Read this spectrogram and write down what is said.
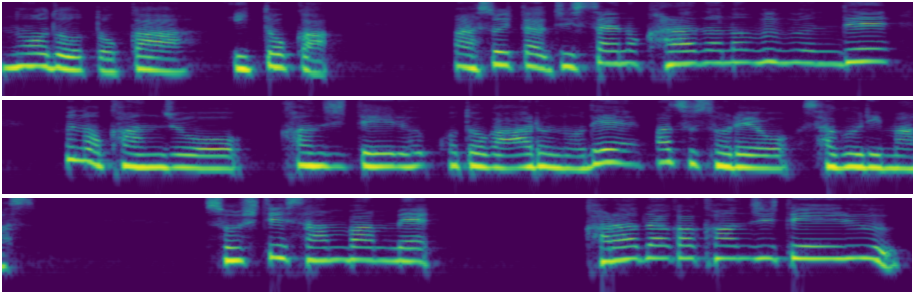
喉とか胃とか、まあそういった実際の体の部分で負の感情を感じていることがあるので、まずそれを探ります。そして3番目、体が感じている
